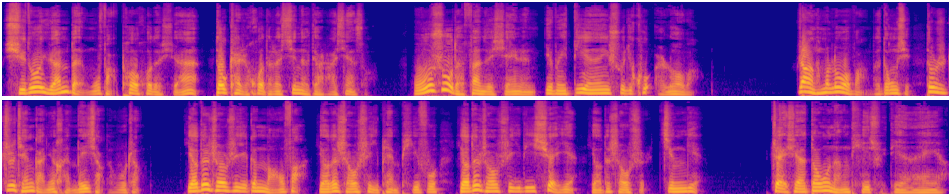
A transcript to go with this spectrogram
许多原本无法破获的悬案都开始获得了新的调查线索。无数的犯罪嫌疑人因为 DNA 数据库而落网。让他们落网的东西都是之前感觉很微小的物证，有的时候是一根毛发，有的时候是一片皮肤，有的时候是一滴血液，有的时候是精液，这些都能提取 DNA 呀。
